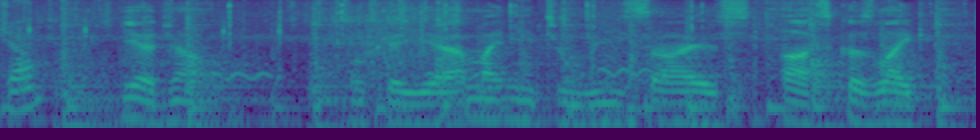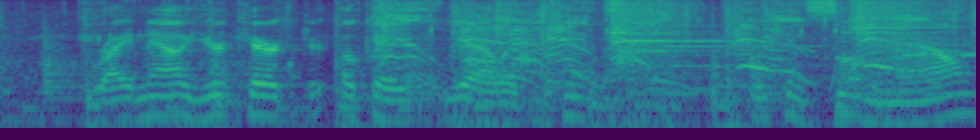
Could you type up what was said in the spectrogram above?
Jump. Yeah, jump. Okay, yeah, I might need to resize us, cause like right now your character. Okay, yeah, like you can't. We can see you now,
